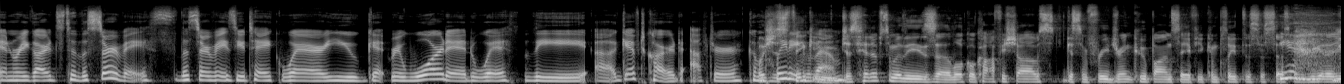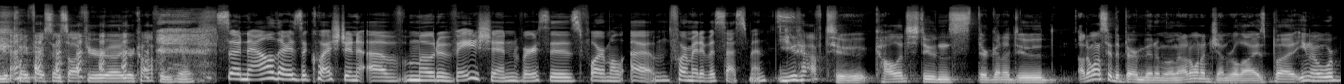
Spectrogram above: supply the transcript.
in regards to the surveys. The surveys you take where you get rewarded with the uh, gift card after just completing thinking, them. just hit up some of these uh, local coffee shops, get some free drink coupons. Say if you complete this assessment, you get a, you get twenty five cents off your uh, your coffee. You know? So now there's a question of motivation versus formal um, formative assessments. You have to. College students, they're gonna do. I don't want to say the bare minimum. I don't want to generalize, but you know, we're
